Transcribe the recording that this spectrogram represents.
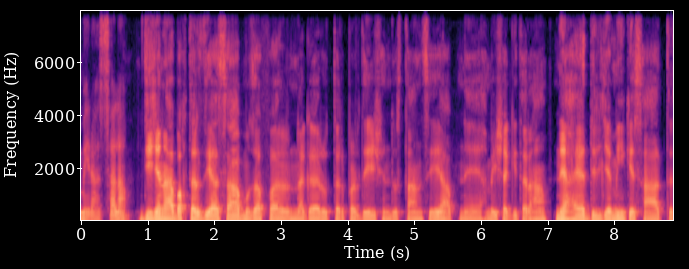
میرا سلام۔ جی جناب، اختر ضیاء صاحب، مظفر نگر، اتر پردیش، ہندوستان سے آپ نے ہمیشہ کی طرح نہایت دل جمی کے ساتھ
